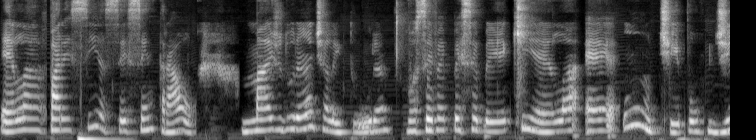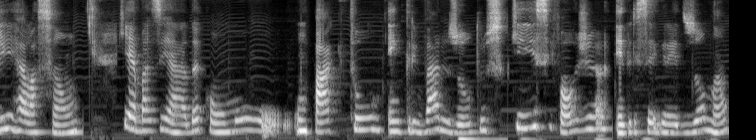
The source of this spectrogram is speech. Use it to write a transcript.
ela parecia ser central mas durante a leitura você vai perceber que ela é um tipo de relação que é baseada como um pacto entre vários outros que se forja entre segredos ou não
